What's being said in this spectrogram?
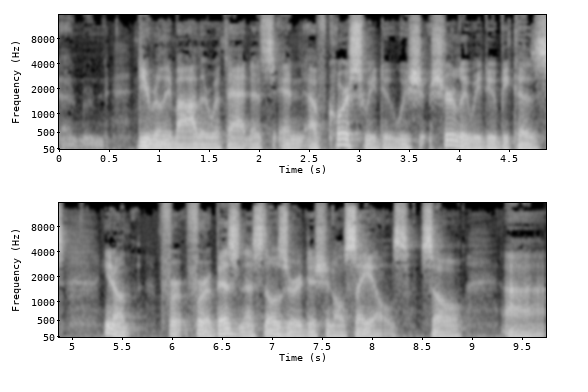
do you really bother with that? And it's and of course we do. We sh- surely we do because you know, for for a business, those are additional sales. So uh,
